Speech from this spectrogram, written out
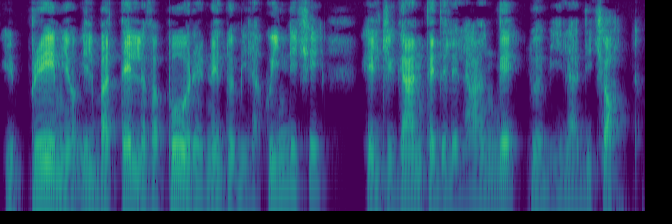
il premio Il Battello Vapore nel 2015 e il Gigante delle Langhe 2018.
